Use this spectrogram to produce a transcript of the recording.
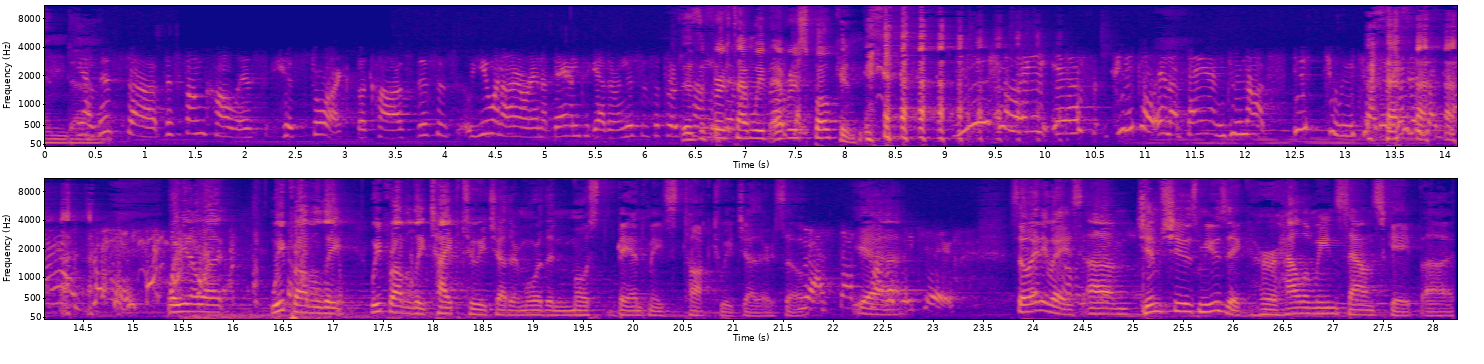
And uh, Yeah, this uh, this phone call is historic because this is you and I are in a band together, and this is the first this is the first time we've ever spoken. spoken. Usually, if people in a band do not speak to each other, it is a bad thing. well, you know what? We probably we probably type to each other more than most bandmates talk to each other. So yes, that's yeah. probably true. So, anyways, um, Jim Shoes Music, her Halloween soundscape. Uh,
